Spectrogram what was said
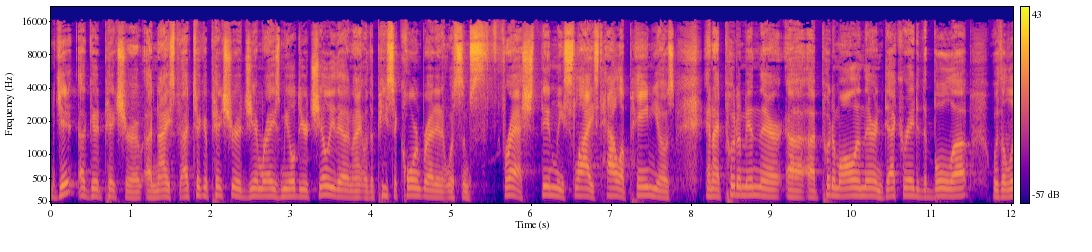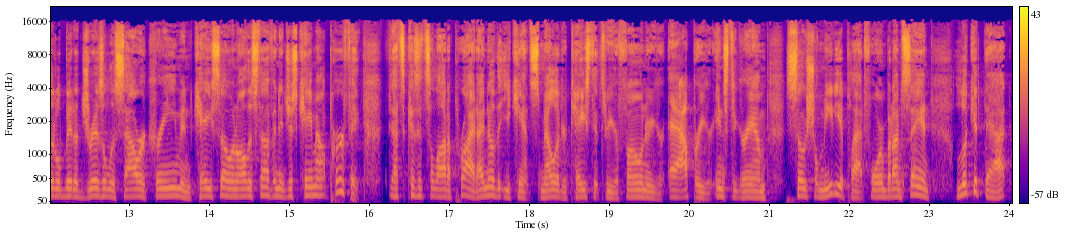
Get a good picture, a nice. I took a picture of Jim Ray's mule deer chili the other night with a piece of cornbread in it with some fresh, thinly sliced jalapenos, and I put them in there. Uh, I put them all in there and decorated the bowl up with a little bit of drizzle of sour cream and queso and all this stuff, and it just came out perfect. That's because it's a lot of pride. I know that you can't smell it or taste it through your phone or your app or your Instagram social media platform, but I'm saying look at that,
